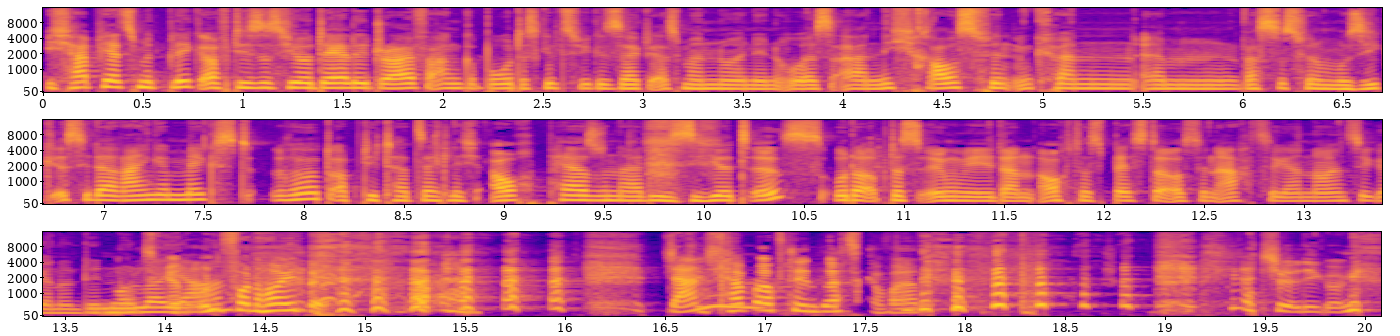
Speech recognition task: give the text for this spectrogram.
Ich habe jetzt mit Blick auf dieses Your Daily Drive Angebot, das gibt's wie gesagt erstmal nur in den USA, nicht rausfinden können, ähm, was das für eine Musik ist, die da reingemixt wird, ob die tatsächlich auch personalisiert ist oder ob das irgendwie dann auch das Beste aus den 80ern, 90ern und den Nullerjahren. Und von heute. dann, Ich habe auf den Satz gewartet. Entschuldigung.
